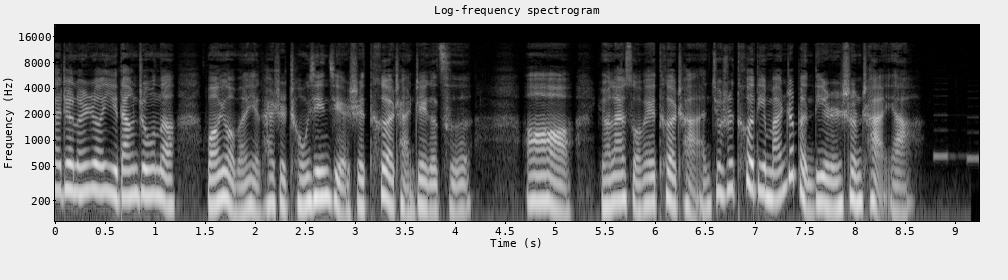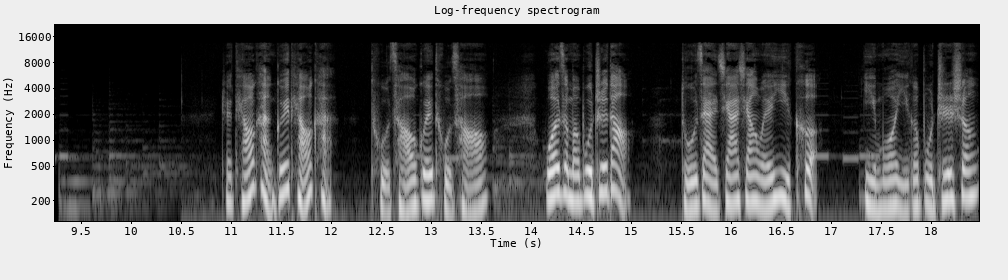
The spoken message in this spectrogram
在这轮热议当中呢，网友们也开始重新解释“特产”这个词。哦，原来所谓特产就是特地瞒着本地人生产呀。这调侃归调侃。吐槽归吐槽，我怎么不知道？独在家乡为异客，一摸一个不吱声，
